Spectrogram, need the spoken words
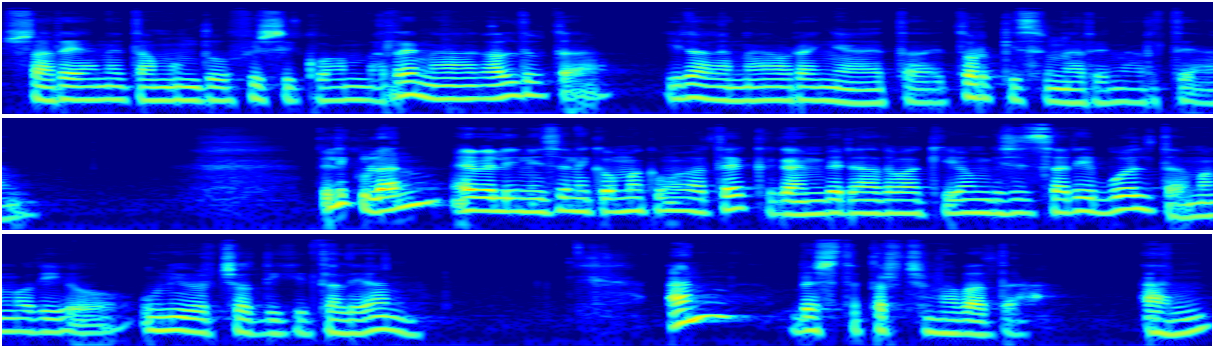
sarean eta mundu fisikoan barrena galduta, iragana oraina eta etorkizunaren artean. Pelikulan, Evelyn izeneko emakume batek gainbera doakion bizitzari buelta emango dio unibertsot digitalean. Han beste pertsona bat da. Han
